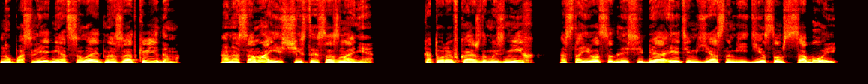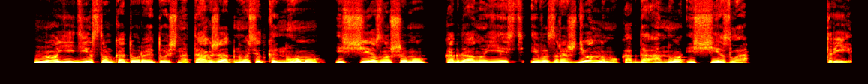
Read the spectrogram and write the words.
но последняя отсылает назад к видам. Она сама есть чистое сознание. которое в каждом из них остается для себя этим ясным единством с собой, но единством, которое точно так же относит к иному, исчезнувшему, когда оно есть, и возрожденному, когда оно исчезло. 3.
